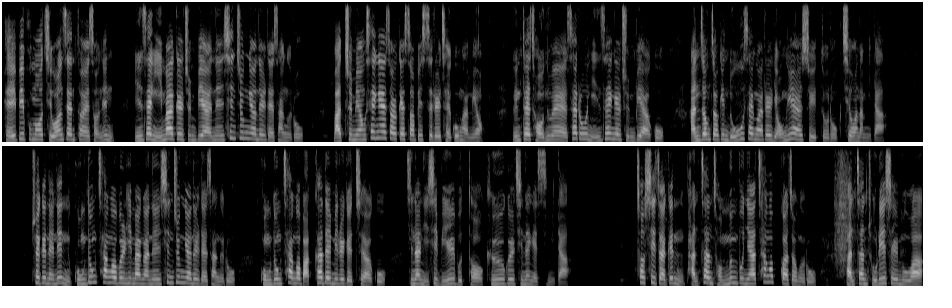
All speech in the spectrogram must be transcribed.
베이비부머 지원센터에서는 인생 2막을 준비하는 신중년을 대상으로 맞춤형 생애 설계 서비스를 제공하며 은퇴 전후에 새로운 인생을 준비하고 안정적인 노후 생활을 영위할 수 있도록 지원합니다. 최근에는 공동 창업을 희망하는 신중년을 대상으로 공동 창업 아카데미를 개최하고 지난 22일부터 교육을 진행했습니다. 첫 시작은 반찬 전문 분야 창업 과정으로 반찬 조리 실무와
